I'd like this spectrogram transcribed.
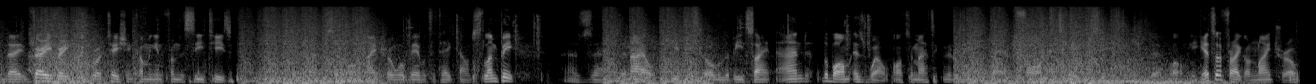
And a very, very quick rotation coming in from the CTs. So Nitro will be able to take down Slumpy as uh, Denial keeps control of the B site and the bomb as well. Automatically remaining player for. And, uh, well, he gets a frag on Nitro.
